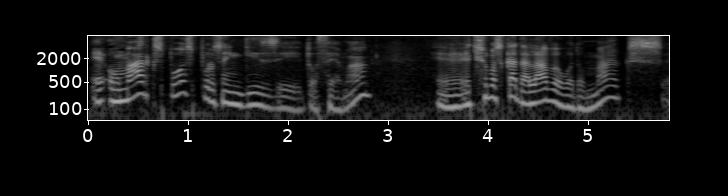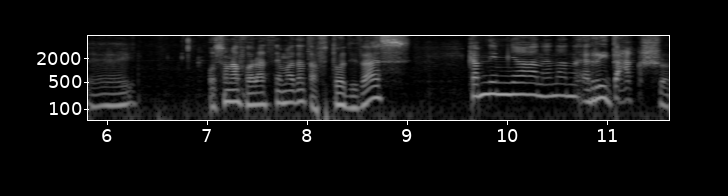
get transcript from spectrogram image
Ε, ο Μάρξ πώς προσεγγίζει το θέμα; Ε, έτσι όπως καταλάβω εγώ τον Μάρξ ε, όσον αφορά θέματα ταυτότητας κάνει μια, έναν reduction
